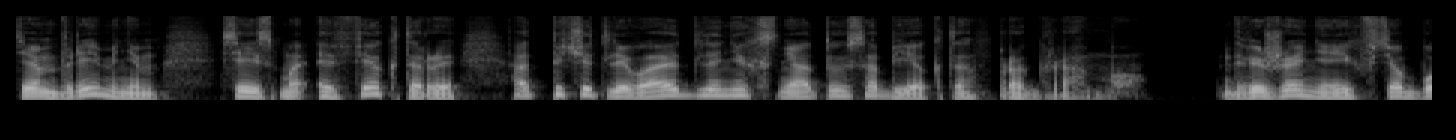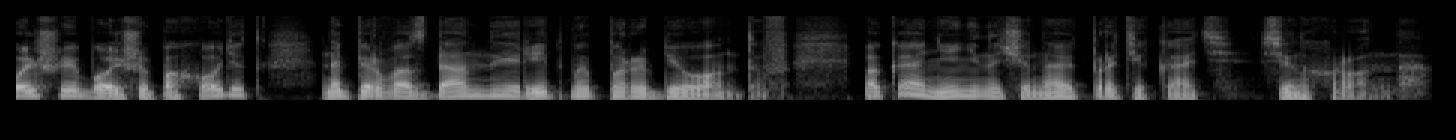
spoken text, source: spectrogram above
Тем временем сейсмоэффекторы отпечатлевают для них снятую с объекта программу. Движения их все больше и больше походят на первозданные ритмы парабионтов, пока они не начинают протекать синхронно.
